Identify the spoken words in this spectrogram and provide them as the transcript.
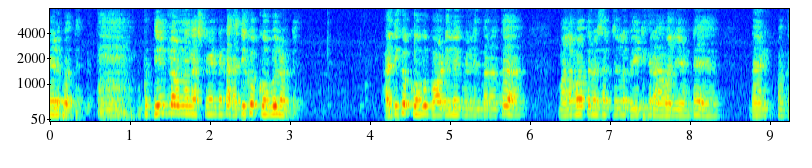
వెళ్ళిపోతుంది ఇప్పుడు దీంట్లో ఉన్న నష్టం ఏంటంటే అధిక కొవ్వులు ఉంటాయి. అధిక కొవ్వు బాడీలోకి వెళ్ళిన తర్వాత మలమూత్ర విసర్జనలో బయటికి రావాలి అంటే దానికి కొంత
